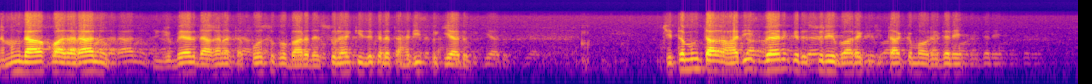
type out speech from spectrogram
نو موږ دا خو درالو جبیر دا غنه تاسو کو بار د صلح کی ذکر ته حدیث پکې یادو چې ته موږ ته حدیث بیان کړي رسول مبارک چې تا کوم اوریدلې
